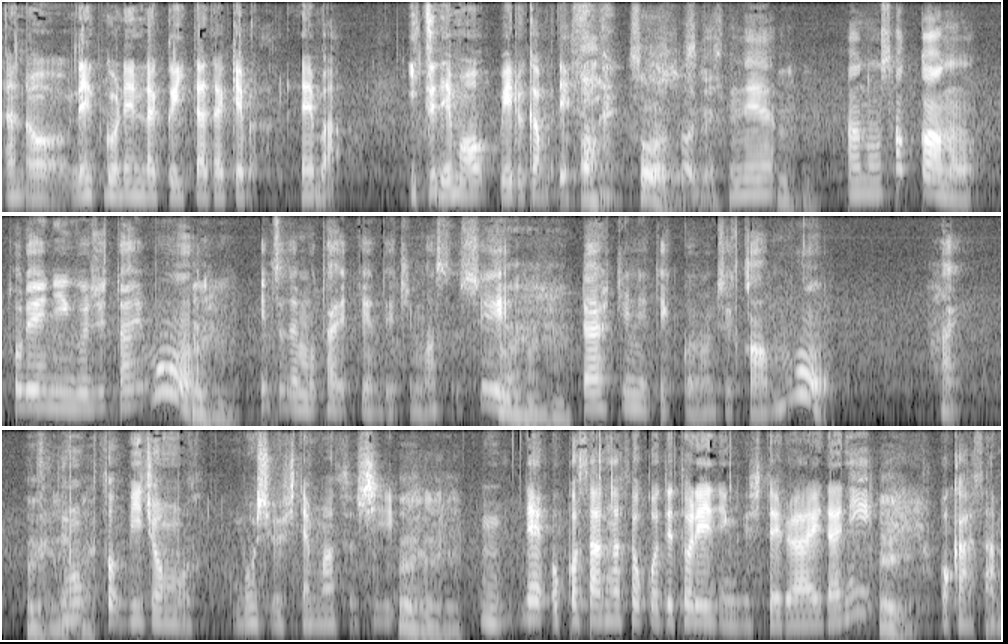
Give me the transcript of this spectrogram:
あのれご連絡いただければいつでもウェルカムです。あそうなんでそうすね。ですねうん。あのサッカーのトレーニング自体もいつでも体験できますし、ライフキネティックの時間もはい。そうビジョンも募集してますしう、んでお子さんがそこでトレーニングしてる間に、うん。お母さん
